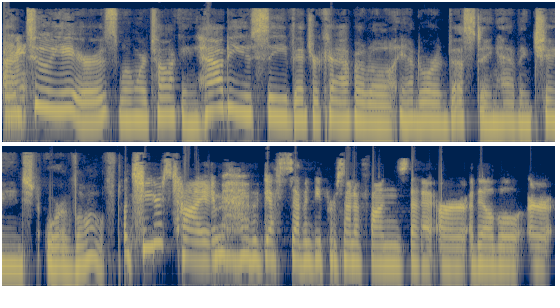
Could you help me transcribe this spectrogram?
In right. two years, when we're talking, how do you see venture capital and or investing having changed or evolved? In two years time, I would guess 70% of funds that are available or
